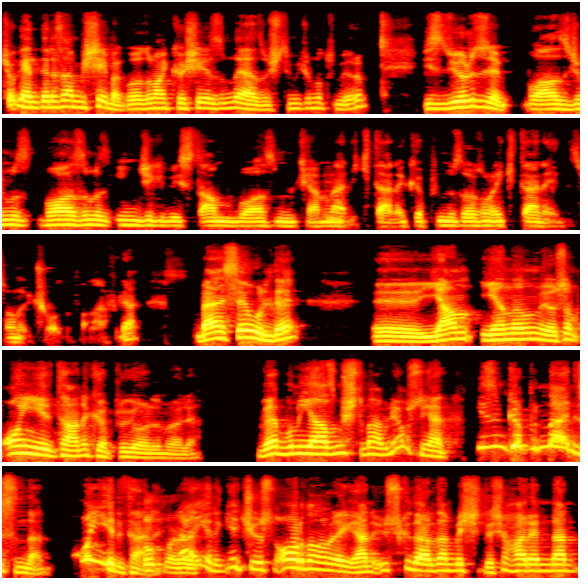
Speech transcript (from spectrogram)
çok enteresan bir şey bak. O zaman köşe yazımda yazmıştım hiç unutmuyorum. Biz diyoruz ya boğazcımız, boğazımız inci gibi İstanbul boğazı mükemmel. iki tane köprümüz var. O zaman iki taneydi. Sonra üç oldu falan filan. Ben Seul'de e, yan, yanılmıyorsam 17 tane köprü gördüm öyle. Ve bunu yazmıştım ha biliyor musun? Yani bizim köprünün aynısından. 17 tane. Çok var, evet. geçiyorsun oradan oraya yani Üsküdar'dan Beşiktaş'a Harem'den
